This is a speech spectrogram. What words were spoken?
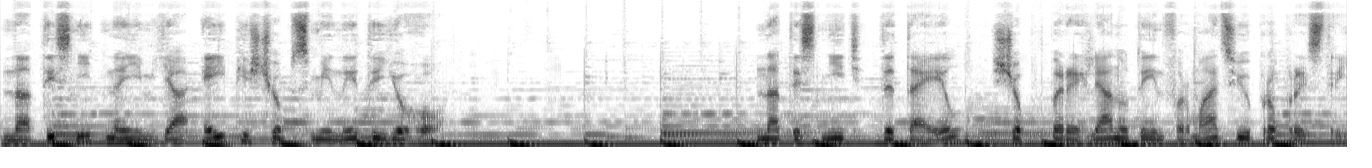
Натисніть на ім'я AP, щоб змінити його. Натисніть Detail, щоб переглянути інформацію про пристрій.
